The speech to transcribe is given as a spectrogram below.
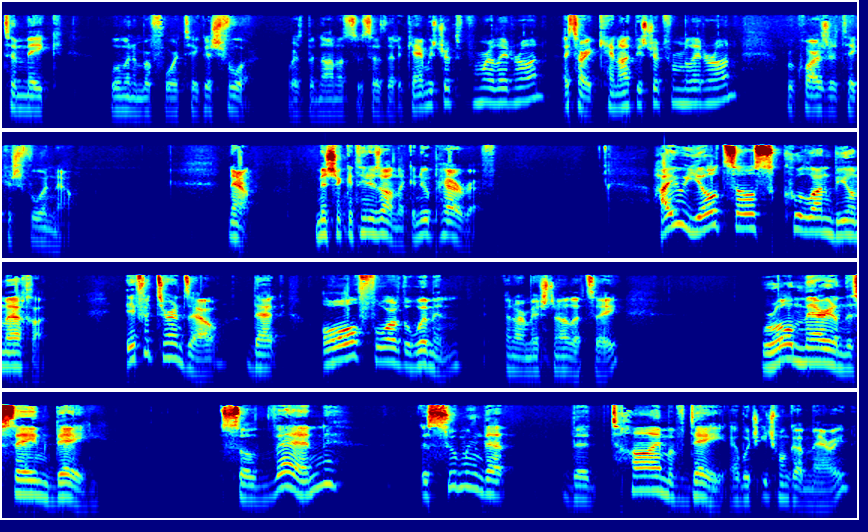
to make woman number four take a shvur. Whereas Ben Nanas, who says that it can be stripped from her later on, uh, sorry, cannot be stripped from her later on, requires her to take a shvua now. Now, Mishnah continues on like a new paragraph. Hayu yotzos kulan biomecha. If it turns out that all four of the women in our Mishnah, let's say, were all married on the same day, so then, assuming that the time of day at which each one got married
